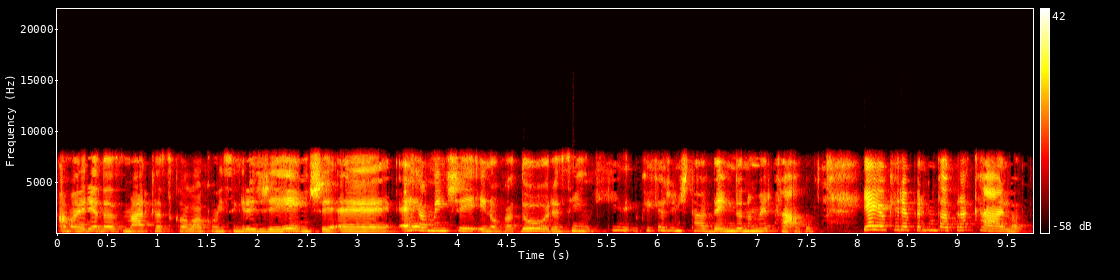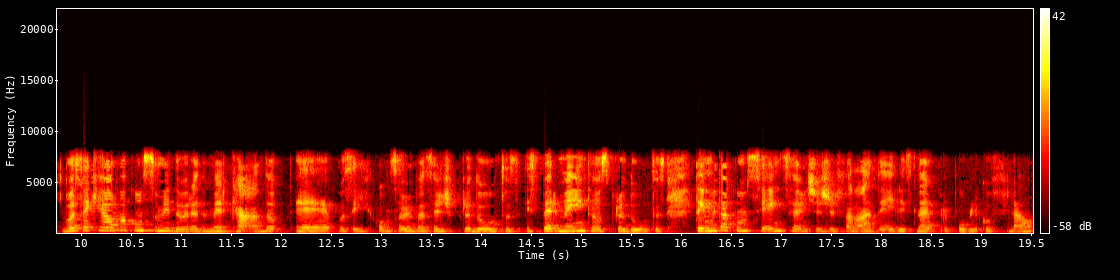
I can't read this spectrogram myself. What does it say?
a maioria das marcas colocam esse ingrediente, é, é realmente inovador, assim, o que, o que a gente está vendo no mercado? E aí eu queria perguntar para Carla, você que é uma consumidora do mercado, é, você que consome bastante produtos, experimenta os produtos, tem muita consciência antes de falar deles, né, para o público final,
